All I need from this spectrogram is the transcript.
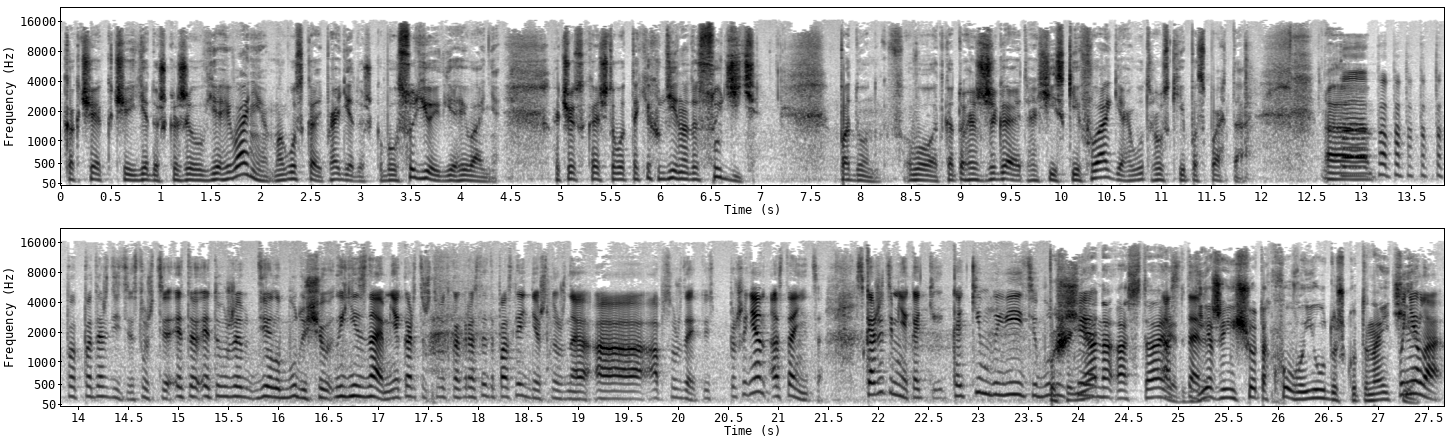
как человек, чей дедушка жил в Ереване, могу сказать, про дедушка был судьей в Ереване. Хочу сказать, что вот таких людей надо судить подонков, вот, которые сжигают российские флаги, рвут русские паспорта. А, подождите, слушайте, это, это уже дело будущего. Ну, не знаю, мне кажется, что вот как раз это последнее, что нужно а, обсуждать. То есть Пашинян останется. Скажите мне, как, каким вы видите будущее? Пашиняна оставит. оставит. Где же еще такого иудушку-то найти? Поняла.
